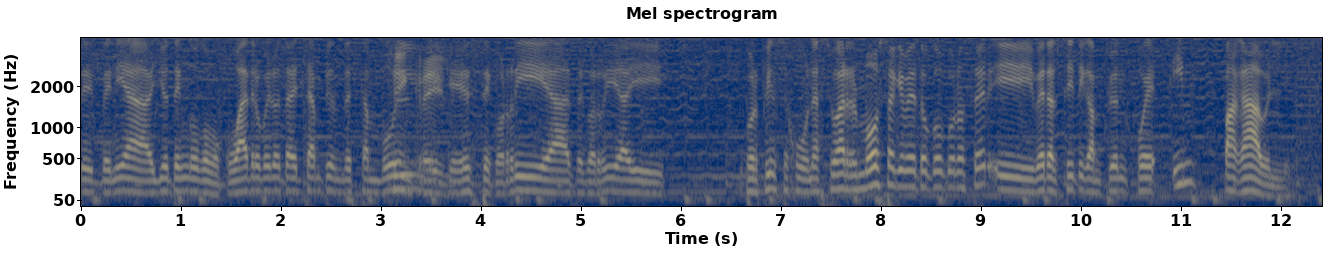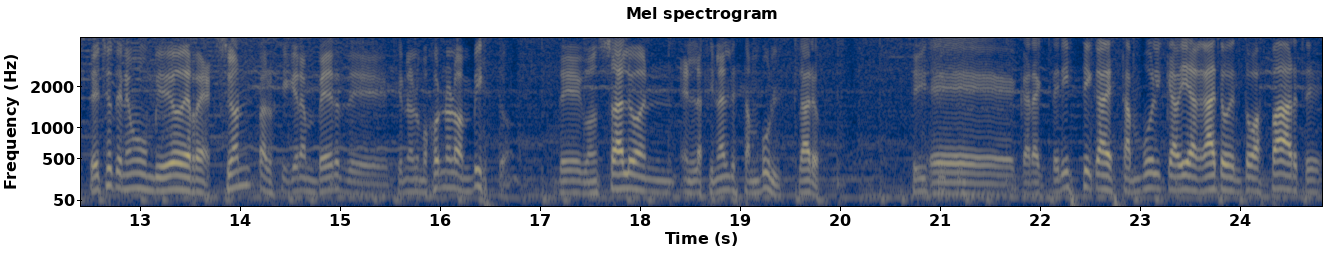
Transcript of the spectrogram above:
eh, Venía, yo tengo como cuatro pelotas de Champions de Estambul. Sí, increíble. Que se corría, se corría y por fin se jugó. Una ciudad hermosa que me tocó conocer y ver al City campeón fue impagable. De hecho, tenemos un video de reacción para los que quieran ver, de, que no- a lo mejor no lo han visto, de Gonzalo en, en la final de Estambul. Claro. Sí, sí, Eh, Característica de Estambul que había gatos en todas partes.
